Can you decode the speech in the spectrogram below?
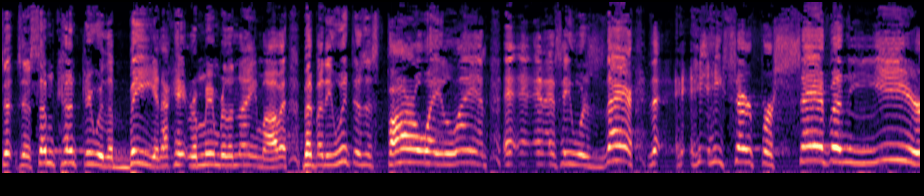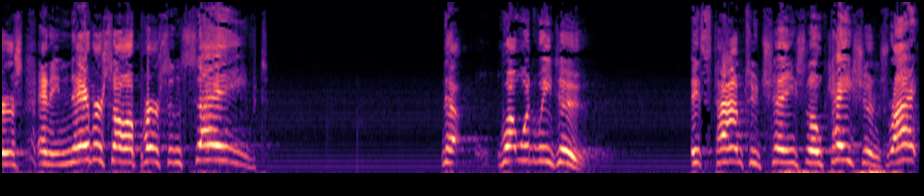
to, to some country with a B, and I can't remember the name of it, but, but he went to this faraway land, and, and as he was there, he, he served for seven years, and he never saw a person saved. Now, what would we do? It's time to change locations, right?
